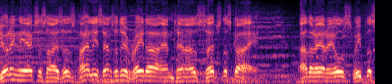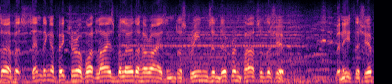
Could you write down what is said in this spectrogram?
During the exercises, highly sensitive radar antennas search the sky. Other aerials sweep the surface, sending a picture of what lies below the horizon to screens in different parts of the ship. Beneath the ship,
